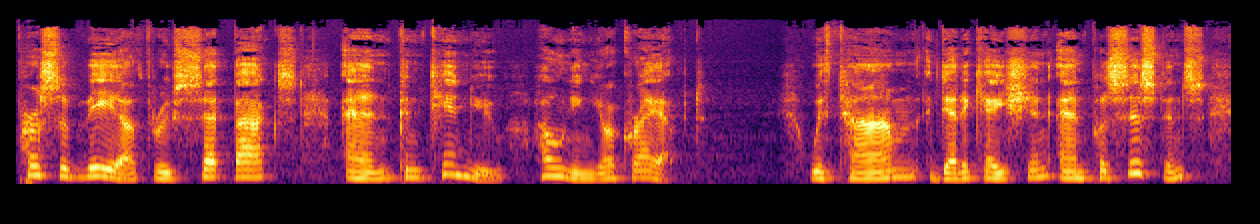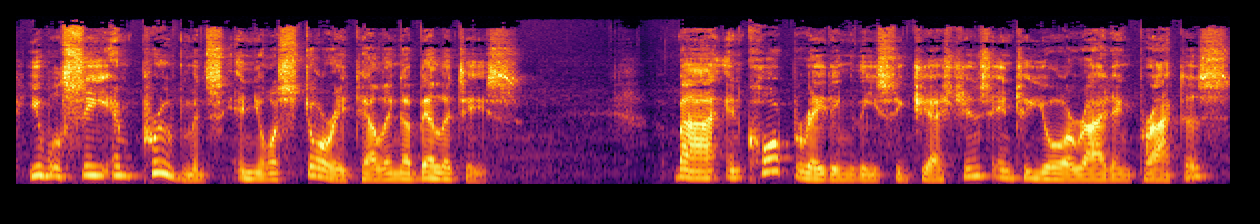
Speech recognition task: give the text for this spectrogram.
persevere through setbacks and continue honing your craft. With time, dedication, and persistence, you will see improvements in your storytelling abilities. By incorporating these suggestions into your writing practice,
